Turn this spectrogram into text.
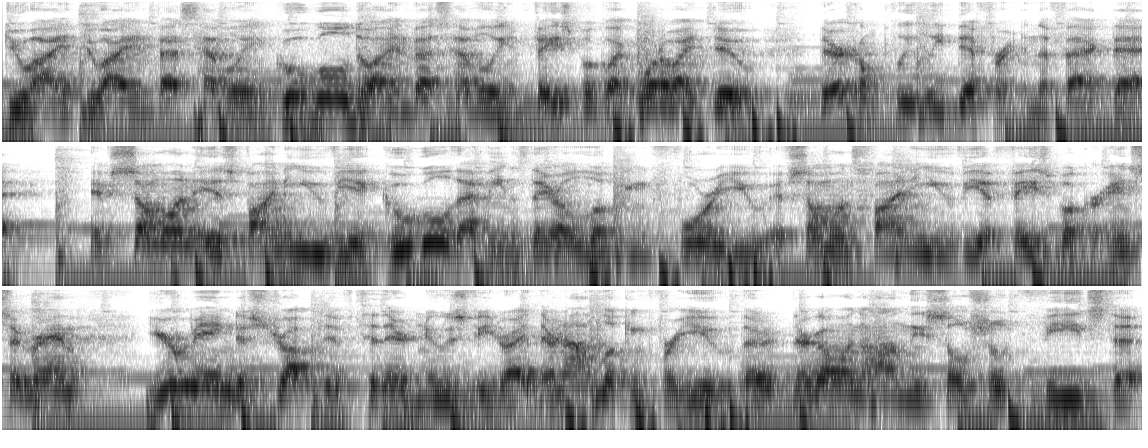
do I, do I invest heavily in Google? Do I invest heavily in Facebook? Like, what do I do? They're completely different in the fact that if someone is finding you via Google, that means they are looking for you. If someone's finding you via Facebook or Instagram, you're being disruptive to their newsfeed, right? They're not looking for you. They're, they're going on these social feeds to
